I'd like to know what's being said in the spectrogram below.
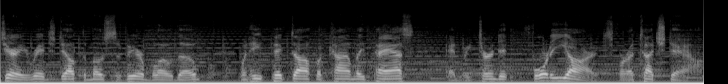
Terry Ridge dealt the most severe blow, though, when he picked off a Connally pass and returned it 40 yards for a touchdown.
